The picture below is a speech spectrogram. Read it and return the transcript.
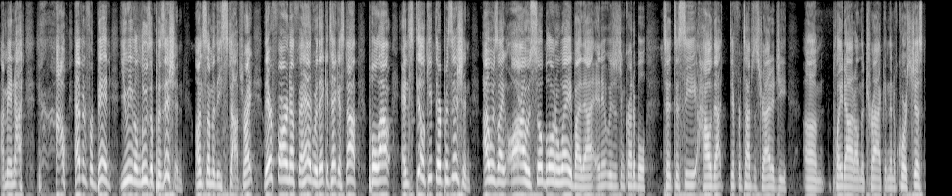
I mean, not, how, heaven forbid you even lose a position on some of these stops, right? They're far enough ahead where they could take a stop, pull out, and still keep their position. I was like, oh, I was so blown away by that, and it was just incredible to to see how that different types of strategy um, played out on the track, and then of course just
